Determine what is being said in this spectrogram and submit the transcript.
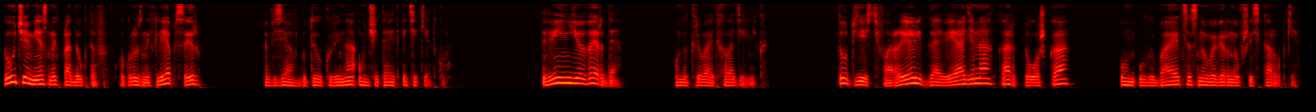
Куча местных продуктов, кукурузный хлеб, сыр. Взяв бутылку вина, он читает этикетку. «Виньо Верде», — он открывает холодильник. «Тут есть форель, говядина, картошка». Он улыбается, снова вернувшись к коробке.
